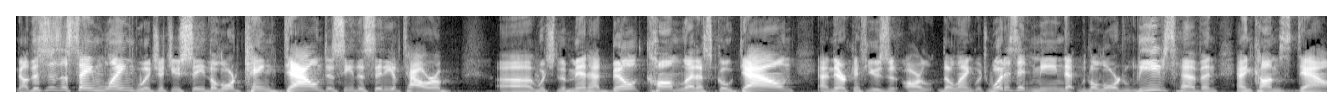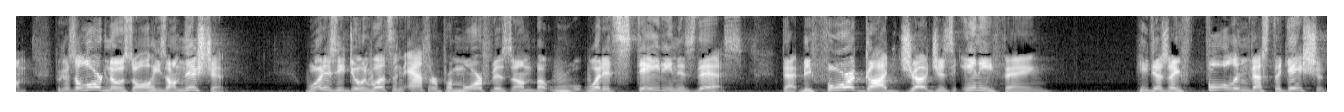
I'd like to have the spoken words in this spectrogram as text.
Now, this is the same language that you see. The Lord came down to see the city of Tower uh, which the men had built. Come, let us go down. And they're confused at our, the language. What does it mean that the Lord leaves heaven and comes down? Because the Lord knows all, He's omniscient. What is He doing? Well, it's an anthropomorphism, but what it's stating is this that before God judges anything, He does a full investigation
